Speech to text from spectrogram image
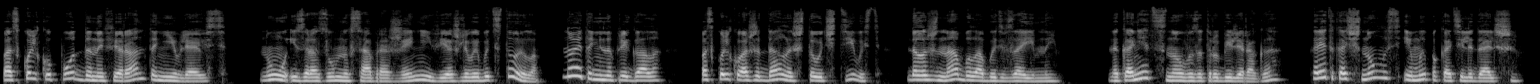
поскольку подданной Ферранта не являюсь. Ну, из разумных соображений вежливой быть стоило, но это не напрягало, поскольку ожидалось, что учтивость должна была быть взаимной. Наконец снова затрубили рога, карета качнулась, и мы покатили дальше.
